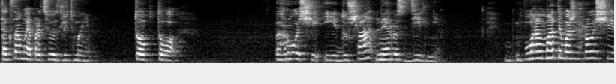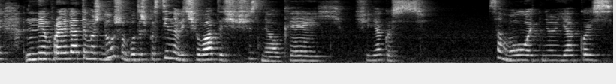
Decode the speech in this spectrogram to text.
так само я працюю з людьми. Тобто гроші і душа не роздільні. Бо матимеш гроші, не проявлятимеш душу, будеш постійно відчувати, що щось не окей, що якось самотньо, якось.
